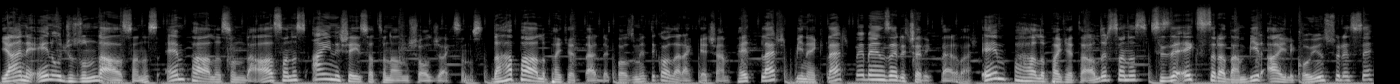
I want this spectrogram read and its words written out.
Yani en ucuzunu da alsanız, en pahalısını da alsanız aynı şeyi satın almış olacaksınız. Daha pahalı paketlerde kozmetik olarak geçen petler, binekler ve benzer içerikler var. En pahalı paketi alırsanız size ekstradan bir aylık oyun süresi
